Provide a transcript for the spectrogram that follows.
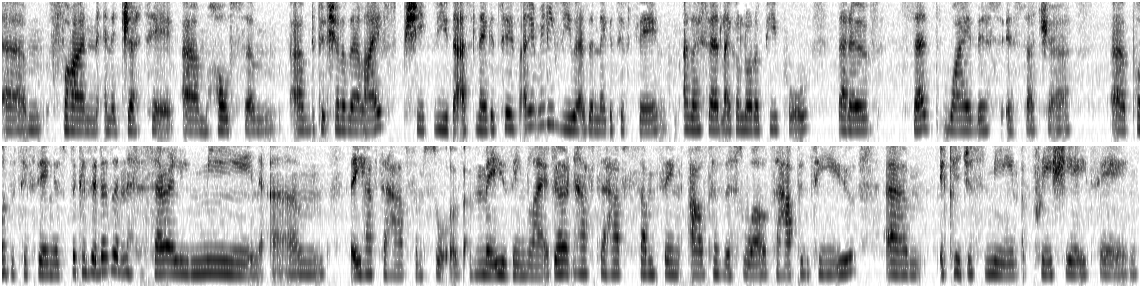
um, fun, energetic, um, wholesome um, depiction of their lives. She viewed that as negative. I didn't really view it as a negative thing. As I said, like a lot of people that have said why this is such a a positive thing is because it doesn't necessarily mean um, that you have to have some sort of amazing life. You don't have to have something out of this world to happen to you. Um, it could just mean appreciating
